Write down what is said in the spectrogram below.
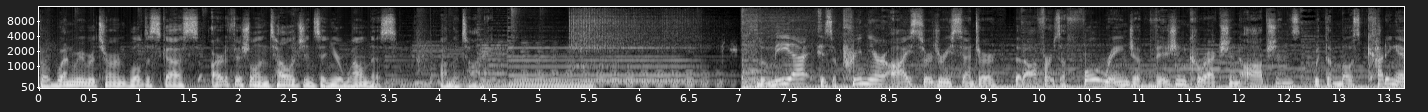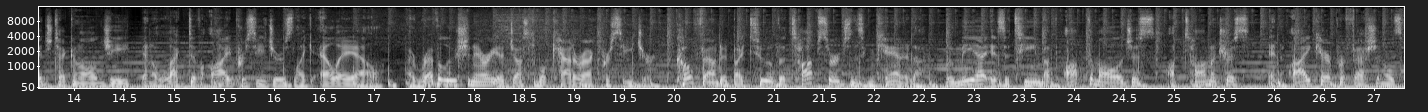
but when we return, we'll discuss artificial intelligence and your wellness on the tonic. Lumia is a premier eye surgery center that offers a full range of vision correction options with the most cutting edge technology in elective eye procedures like LAL, a revolutionary adjustable cataract procedure. Co founded by two of the top surgeons in Canada, Lumia is a team of ophthalmologists, optometrists, and eye care professionals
